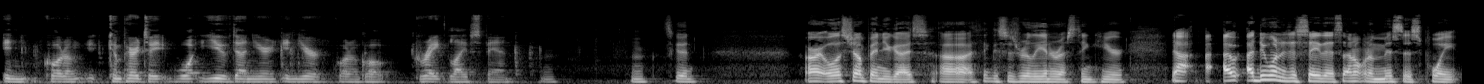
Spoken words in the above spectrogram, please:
in quote unquote, compared to what you've done your in your quote unquote great lifespan. Mm. Mm, that's good. All right, well, let's jump in, you guys. Uh, I think this is really interesting here. Now, I, I do want to just say this. I don't want to miss this point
